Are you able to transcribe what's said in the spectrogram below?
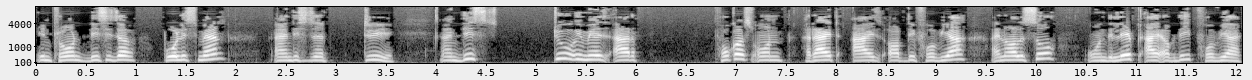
in front. This is a policeman and this is a tree. And these two images are focused on right eyes of the fovea and also on the left eye of the fovea.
